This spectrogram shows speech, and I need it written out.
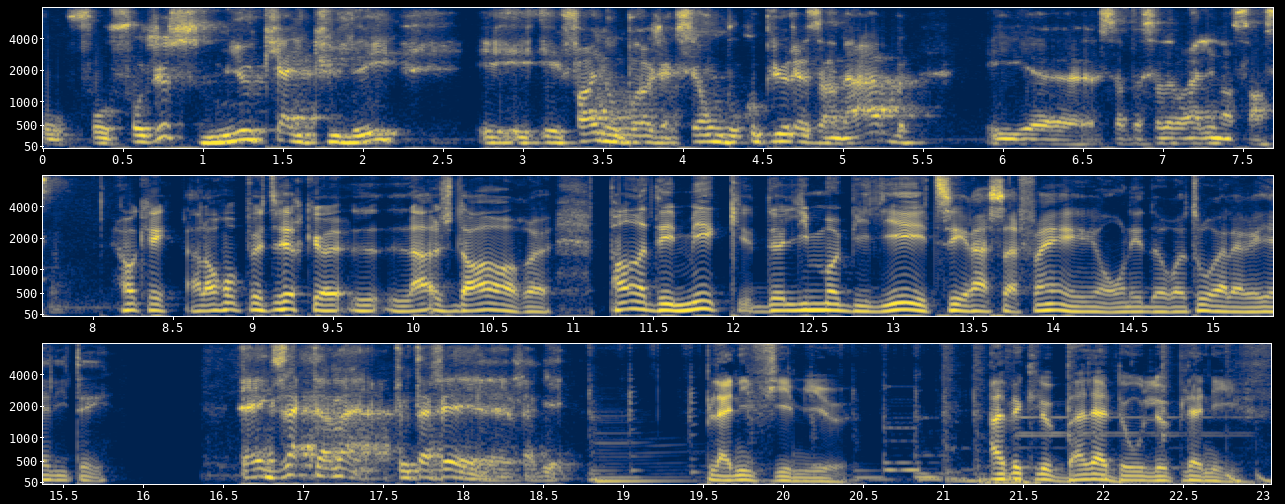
il faut, juste mieux calculer et, faire nos projections beaucoup plus raisonnables. Et euh, ça, devrait aller dans ce sens-là. OK. Alors, on peut dire que l'âge d'or euh, pandémique de l'immobilier tire à sa fin et on est de retour à la réalité. Exactement. Tout à fait, Fabien. Planifiez mieux. Avec le balado Le Planif.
